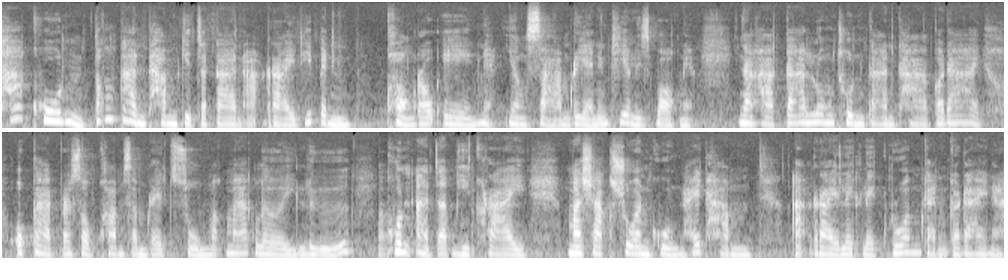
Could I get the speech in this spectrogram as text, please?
ถ้าคุณต้องการทำกิจการอะไรที่เป็น ของเราเองเนี่ยอย่างสามเหรียญอย่างที่อลิสบอกเนี่ยนะคะการลงทุนการค้าก็ได้ โอกาสประสบความสำเร็จสูงมาก ๆ เลย หรือคุณอาจจะมีใครมาชักชวนคุณให้ทำอะไรเล็กๆ ร่วมกันก็ได้นะ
